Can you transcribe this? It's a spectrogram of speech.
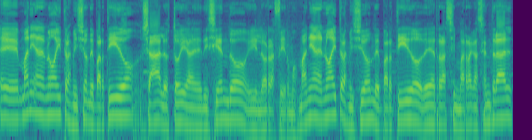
eh, mañana no hay transmisión de partido, ya lo estoy eh, diciendo y lo reafirmo. Mañana no hay transmisión de partido de Racing Barraca Central,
